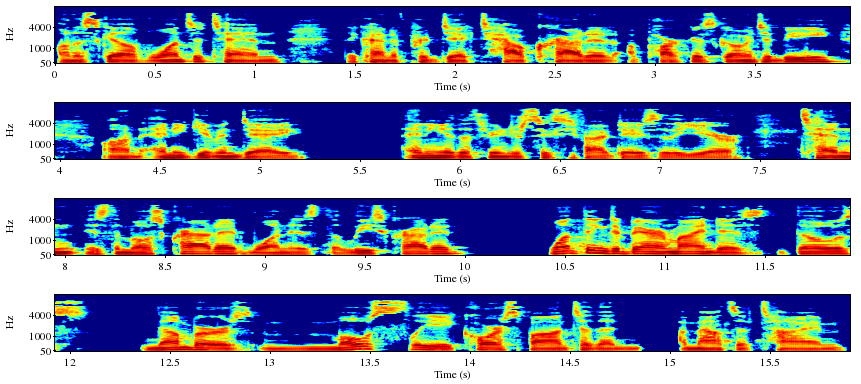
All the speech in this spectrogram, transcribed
on a scale of one to 10, they kind of predict how crowded a park is going to be on any given day, any of the 365 days of the year. 10 is the most crowded. One is the least crowded. One thing to bear in mind is those numbers mostly correspond to the amounts of time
